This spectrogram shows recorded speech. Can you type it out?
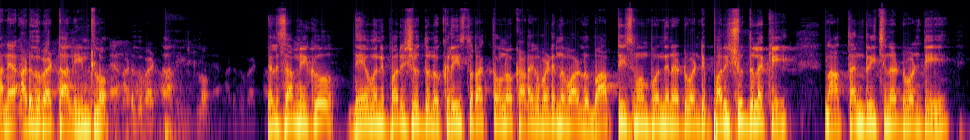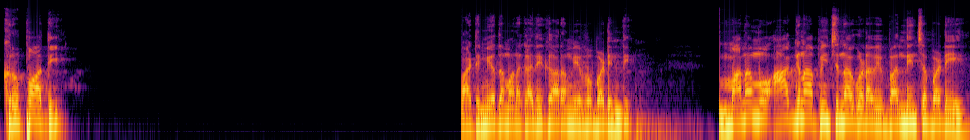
అనే అడుగు పెట్టాలి ఇంట్లో. తెలుసా మీకు? దేవుని పరిశుద్ధులు క్రీస్తు రక్తంలో కడగబడిన వాళ్ళు బాప్తిస్మం పొందినటువంటి పరిశుద్ధులకి నా తండ్రి ఇచ్చినటువంటి కృపాది. వాటి మీద మనకు అధికారం ఇవ్వబడింది. మనము ఆజ్ఞాపించినా కూడా అవి బంధించబడి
